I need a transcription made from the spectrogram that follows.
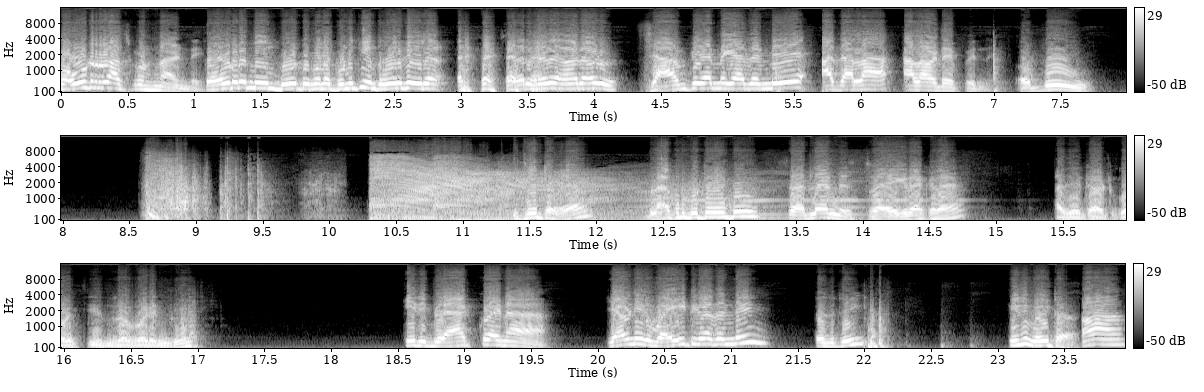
పౌడర్ రాసుకుంటున్నా అండి. పౌడర్ మేము బోర్డు కొన్నప్పటి నుంచి ఇంతవరకు ఇలా సరే సరే ఆడాడు చాంపియన్ కాదండి అది అలా అలవాటైపోయింది. అబ్బు. ఇదేంటయ్యా? బ్లాక్ కొట్టేంటి సర్లేండి స్ట్రైగర్ ఎక్కడ అదేంటి అటుకొడితే ఇందులో పడింది. ఇది బ్లాక్ అయినా. ఏమండి ఇది వైట్ కదండి? ఎదుటి ఇది వైటా? ఆ,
